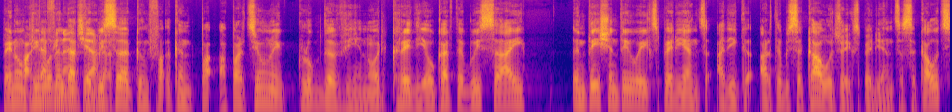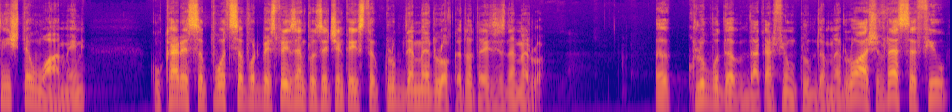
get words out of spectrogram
Păi nu, în partea primul rând ar financiară? trebui să, când, fa- când pa- aparții unui club de vinuri, cred eu că ar trebui să ai întâi și întâi o experiență. Adică ar trebui să cauți o experiență, să cauți niște oameni cu care să poți să vorbești. Spre exemplu, să zicem că există club de Merlot, că tot ai zis de Merlot. Uh, Clubul de, dacă ar fi un club de Merlot, aș vrea să fiu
